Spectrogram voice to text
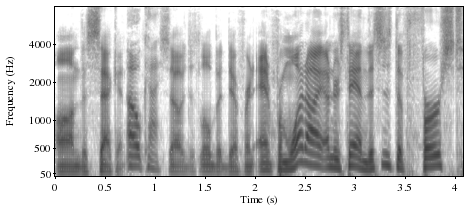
on the second. Okay. So just a little bit different. And from what I understand, this is the first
